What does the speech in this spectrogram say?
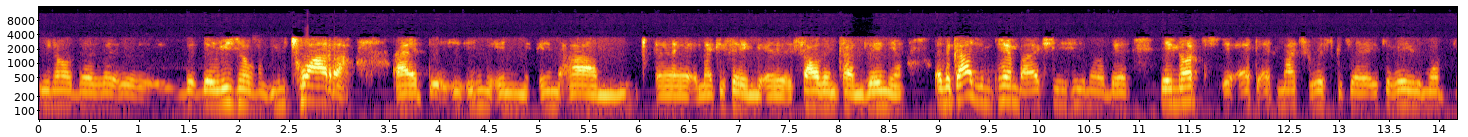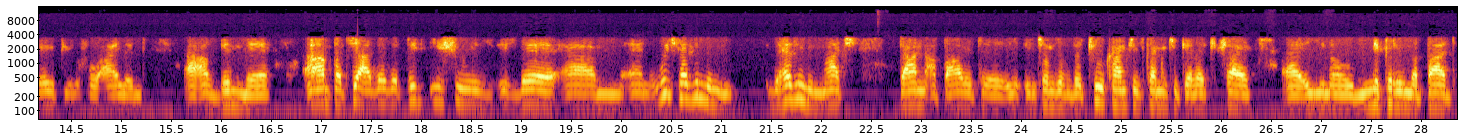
you know, the the, the region of Mtwara uh, in in in um uh, like you're saying uh, southern Tanzania. Uh, the guys in Pemba actually, you know, they they're not at, at much risk. It's a it's a very remote, very beautiful island. Uh, I've been there, um, but yeah, the, the big issue is is there, um, and which hasn't been there hasn't been much done about it uh, in terms of the two countries coming together to try, uh, you know, nip it in the bud.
